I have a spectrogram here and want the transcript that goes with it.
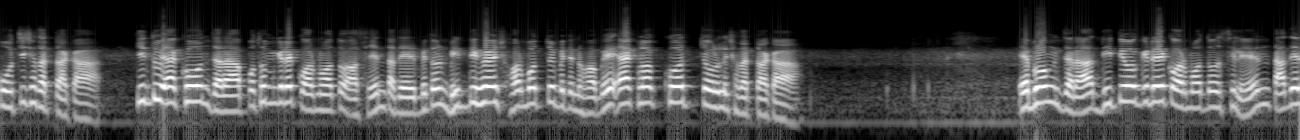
পঁচিশ হাজার টাকা। কিন্তু এখন যারা প্রথম গ্রেডে কর্মরত আছেন, তাদের বেতন বৃদ্ধি হয়ে সর্বোচ্চ বেতন হবে এক লক্ষ চল্লিশ হাজার টাকা। এবং যারা দ্বিতীয় গ্রেডে কর্মরত ছিলেন, তাদের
